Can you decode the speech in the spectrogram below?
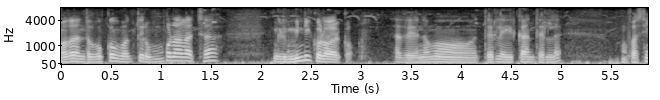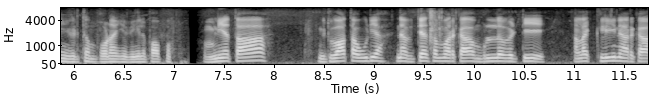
மொதல் இந்த பக்கம் வந்து ரொம்ப நாளாச்சா? இங்கிட்டு மின்னி குளம் இருக்கும். அது என்னமோ தெரில இருக்கான்னு தெரில பசங்க எடுத்தான் போனாங்க இவங்கள பார்ப்போம். அம்னியாத்தா இங்கிட்டு வாத்தா ஊடியா என்ன வித்தியாசமாக இருக்கா? முள்ளை வெட்டி நல்லா க்ளீனாக இருக்கா?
